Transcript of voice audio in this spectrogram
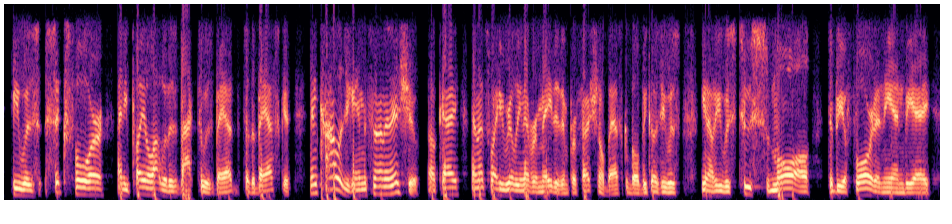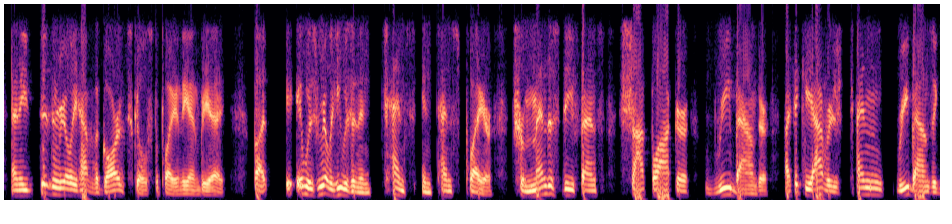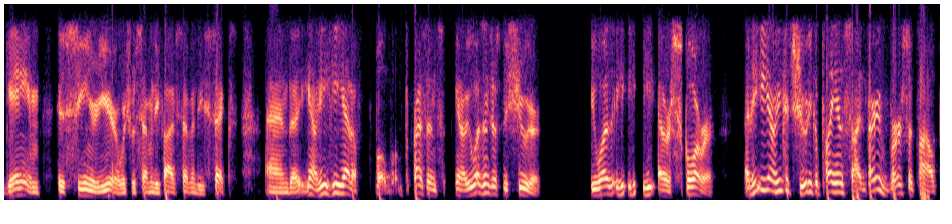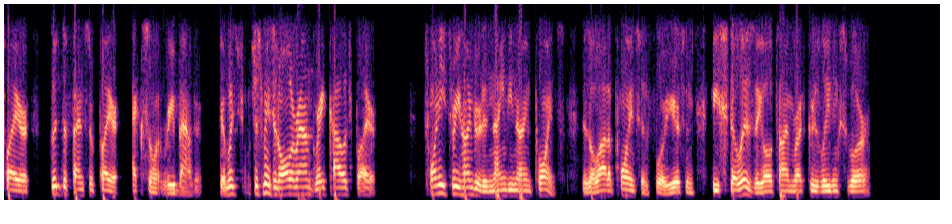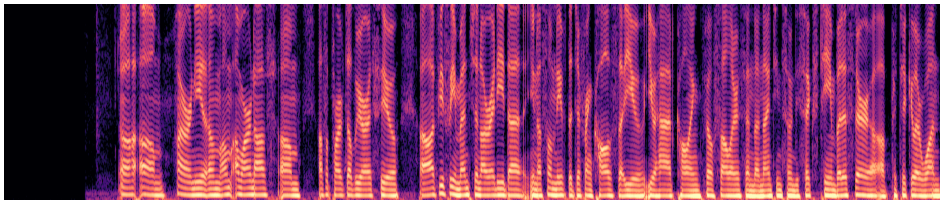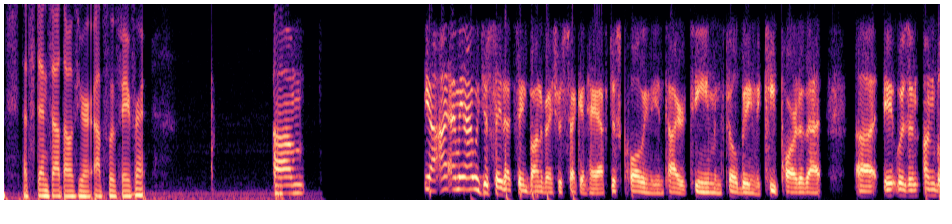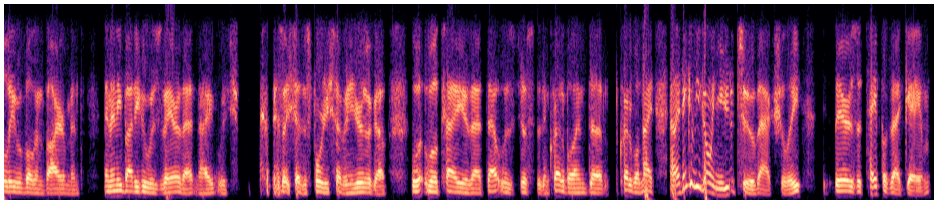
He was six four, and he played a lot with his back to his bad to the basket. In college game, it's not an issue, okay, and that's why he really never made it in professional basketball because he was, you know, he was too small to be a forward in the NBA, and he didn't really have the guard skills to play in the NBA. But it was really he was an intense, intense player. Tremendous defense, shot blocker, rebounder. I think he averaged ten rebounds a game his senior year, which was 75, 76. and uh, you know he he had a full presence. You know he wasn't just a shooter; he was he, he or scorer, and he you know he could shoot, he could play inside. Very versatile player, good defensive player, excellent rebounder which just means an all-around great college player. 2,399 points. There's a lot of points in four years, and he still is the all-time Rutgers leading scorer. Uh, um, hi, Arnie. Um, I'm, I'm Arnav, um, also part of WRSU. Uh, obviously, you mentioned already that you know so many of the different calls that you, you had calling Phil Sellers in the 1976 team, but is there a particular one that stands out that was your absolute favorite? Um, yeah, I, I mean, I would just say that St. Bonaventure second half, just calling the entire team and Phil being the key part of that. Uh, it was an unbelievable environment, and anybody who was there that night, which, as I said, is 47 years ago, will, will tell you that that was just an incredible and uh, incredible night. And I think if you go on YouTube, actually, there's a tape of that game,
